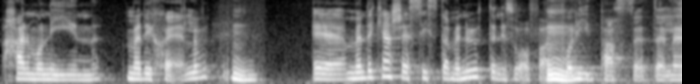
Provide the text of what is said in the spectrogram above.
harmonin med dig själv. Mm. Eh, men det kanske är sista minuten i så fall, mm. på ridpasset eller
